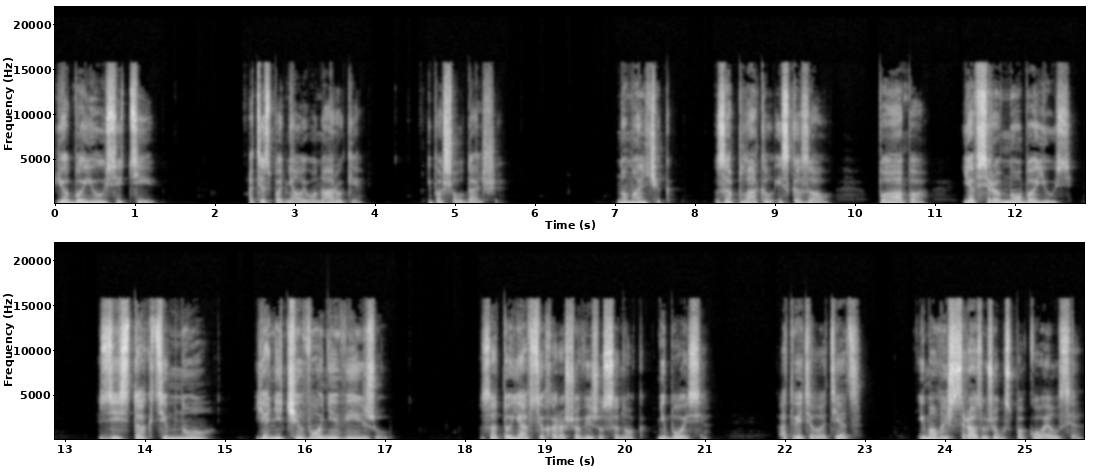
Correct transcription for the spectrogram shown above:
я боюсь идти!» Отец поднял его на руки и пошел дальше. Но мальчик заплакал и сказал, «Папа, я все равно боюсь. Здесь так темно, я ничего не вижу. Зато я все хорошо вижу, сынок, не бойся, ответил отец, и малыш сразу же успокоился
